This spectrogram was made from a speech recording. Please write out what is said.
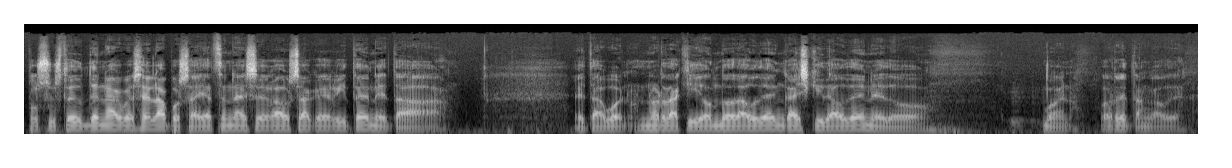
Pues uste dut denak bezala, pues aiatzen naiz gauzak egiten eta eta bueno, nordaki ondo dauden, gaizki dauden edo bueno, horretan gauden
